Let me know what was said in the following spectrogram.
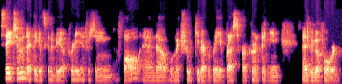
stay tuned. I think it's going to be a pretty interesting fall, and uh, we'll make sure we keep everybody abreast of our current thinking as we go forward.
